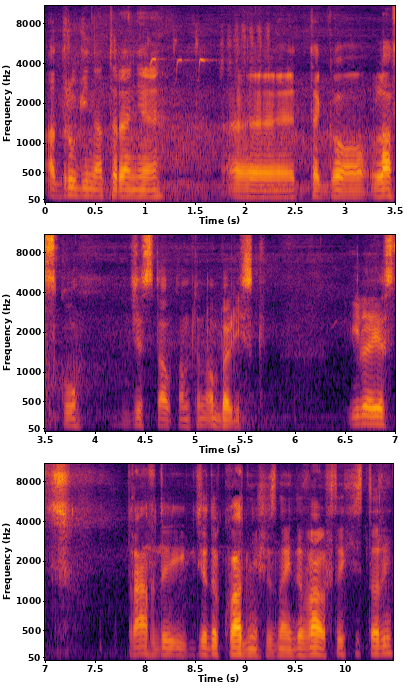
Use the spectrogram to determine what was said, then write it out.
a drugi na terenie e, tego lasku, gdzie stał tam ten obelisk. Ile jest prawdy i gdzie dokładnie się znajdowały w tej historii,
